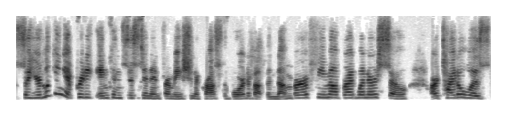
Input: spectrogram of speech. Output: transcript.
So you're looking at pretty inconsistent information across the board about the number of female breadwinners. So our title was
